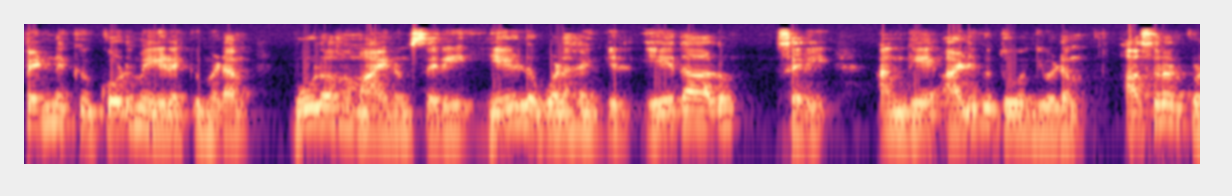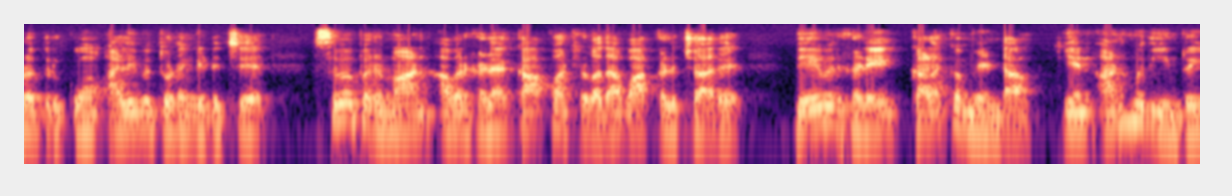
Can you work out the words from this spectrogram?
பெண்ணுக்கு கொடுமை இழைக்கும் இடம் பூலோகமாயினும் சரி ஏழு உலகங்கள் ஏதாலும் சரி அங்கே அழிவு துவங்கிவிடும். அசுரர் குலத்திற்கும் அழிவு தொடங்கிடுச்சு. சிவபெருமான் அவர்களை காப்பாற்றுவதா வாக்களிச்சாரு. தேவர்களே கலக்கம் வேண்டாம். என் அனுமதியின்றி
